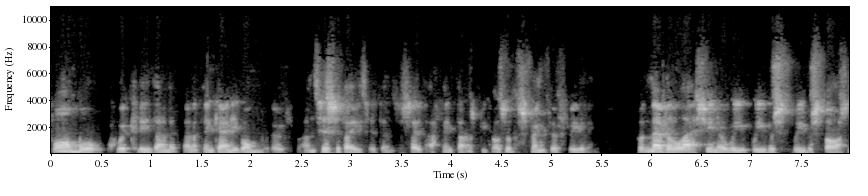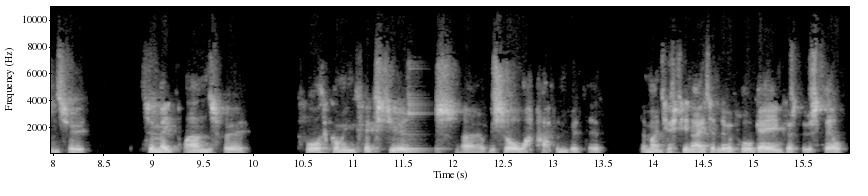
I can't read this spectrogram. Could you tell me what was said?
far more quickly than, than I think anyone would have anticipated. And to say, I think that was because of the strength of feeling. But nevertheless, you know, we, we, was, we were starting to to make plans for forthcoming fixtures. Uh, we saw what happened with the, the Manchester United Liverpool game because there was still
